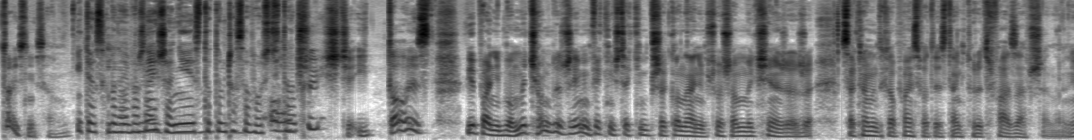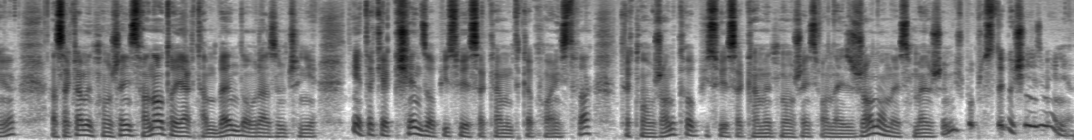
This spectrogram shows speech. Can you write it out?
To jest niesamowite. I to jest chyba najważniejsze, nie jest to tymczasowość, o, tak? Oczywiście. I to jest, wie pani, bo my ciągle żyjemy w jakimś takim przekonaniu, przepraszam, my księże, że sakrament kapłaństwa to jest ten, który trwa zawsze, no nie? A sakrament małżeństwa, no to jak tam będą razem, czy nie. Nie, tak jak księdza opisuje sakrament kapłaństwa, tak małżonka opisuje sakrament małżeństwa. Ona jest żoną, ona jest mężem, już po prostu tego się nie zmienia.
